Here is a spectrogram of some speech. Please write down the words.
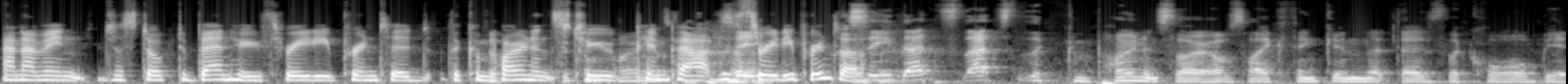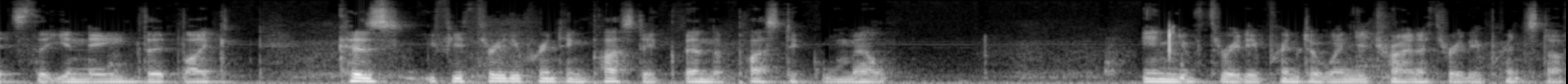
And I mean, just talk to Ben who 3D printed the components the, the to components. pimp out his see, 3D printer. See, that's that's the components though. I was like thinking that there's the core bits that you need that like, because if you're 3D printing plastic, then the plastic will melt in your 3D printer when you're trying to 3D print stuff.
